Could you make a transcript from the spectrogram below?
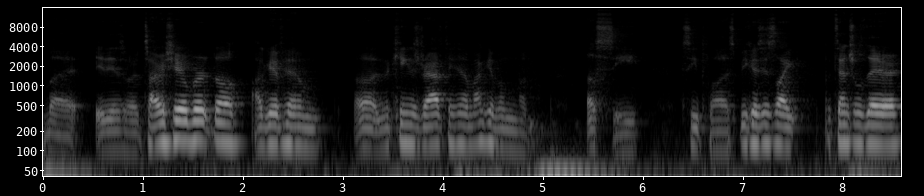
But it is what Tyrese Hilbert though. I'll give him uh, the Kings drafting him. I give him a, a C, C plus because it's like potential there,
